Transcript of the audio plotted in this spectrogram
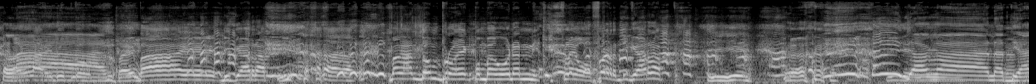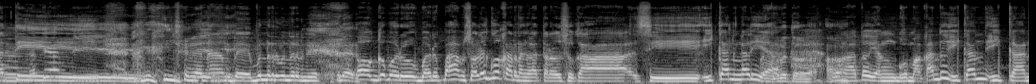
kelar hidup lu. Bye-bye, digarap. Iya. Bang Antum proyek pembangunan flyover digarap. Iya. Eh, Jangan hati-hati. Jangan Iya. sampai bener-bener nih. Bener. Oh, gue baru baru paham. Soalnya gue karena nggak terlalu suka si ikan kali ya. Betul, betul. Gue nggak tahu yang gue makan tuh ikan ikan.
